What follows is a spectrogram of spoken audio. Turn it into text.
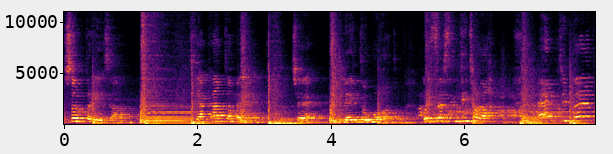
sorpresa. Se accanto a me c'è il letto vuoto. Questa si intitola Empty Bed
